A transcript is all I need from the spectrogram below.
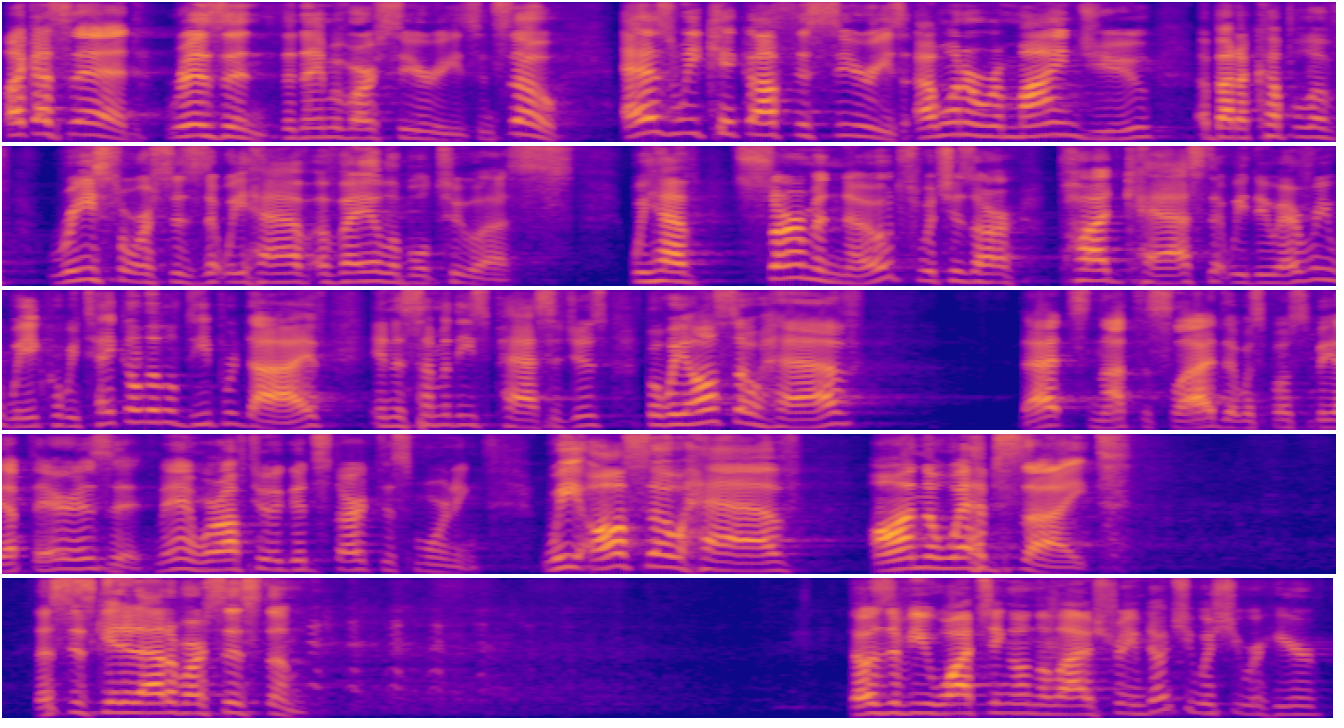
Like I said, Risen, the name of our series. And so, as we kick off this series, I want to remind you about a couple of resources that we have available to us. We have sermon notes, which is our podcast that we do every week where we take a little deeper dive into some of these passages, but we also have that's not the slide that was supposed to be up there, is it? Man, we're off to a good start this morning. We also have on the website, let's just get it out of our system. Those of you watching on the live stream, don't you wish you were here?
